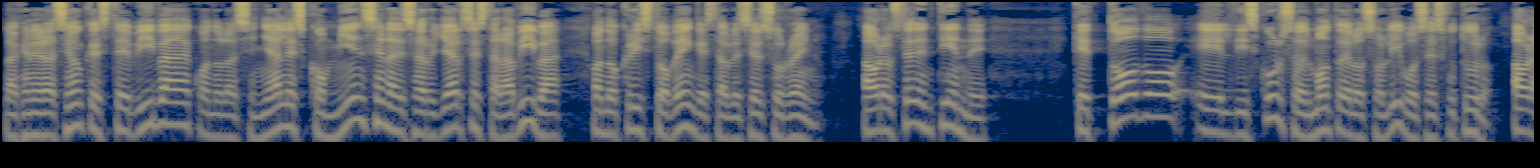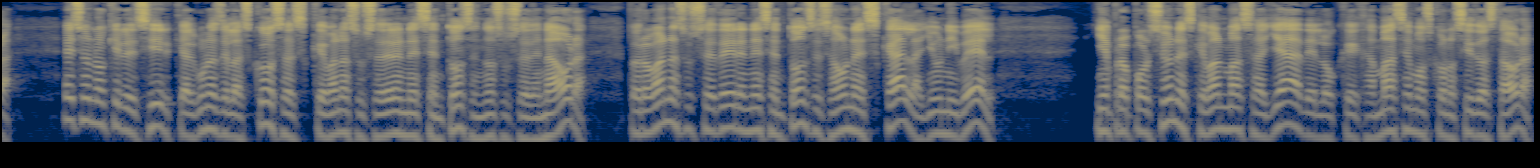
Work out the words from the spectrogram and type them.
La generación que esté viva cuando las señales comiencen a desarrollarse estará viva cuando Cristo venga a establecer su reino. Ahora usted entiende que todo el discurso del Monte de los Olivos es futuro. Ahora, eso no quiere decir que algunas de las cosas que van a suceder en ese entonces no suceden ahora, pero van a suceder en ese entonces a una escala y un nivel y en proporciones que van más allá de lo que jamás hemos conocido hasta ahora.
